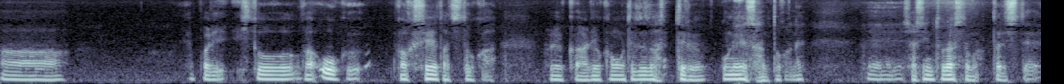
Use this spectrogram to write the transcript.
あやっぱり人が多く学生たちとかそれから旅館を手伝ってるお姉さんとかね、えー、写真撮らせてもらったりして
